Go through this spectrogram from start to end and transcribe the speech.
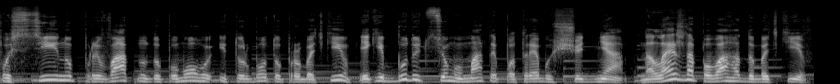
постійну приватну допомогу і турботу про батьків, які будуть в цьому мати потребу щодня. Належна повага до батьків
